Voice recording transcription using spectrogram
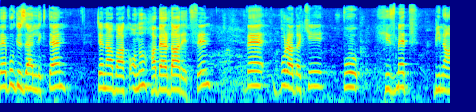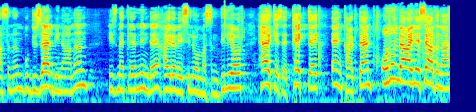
ve bu güzellikten Cenab-ı Hak onu haberdar etsin ve buradaki bu hizmet binasının, bu güzel binanın hizmetlerinin de hayra vesile olmasını diliyor. Herkese tek tek en kalpten onun ve ailesi adına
